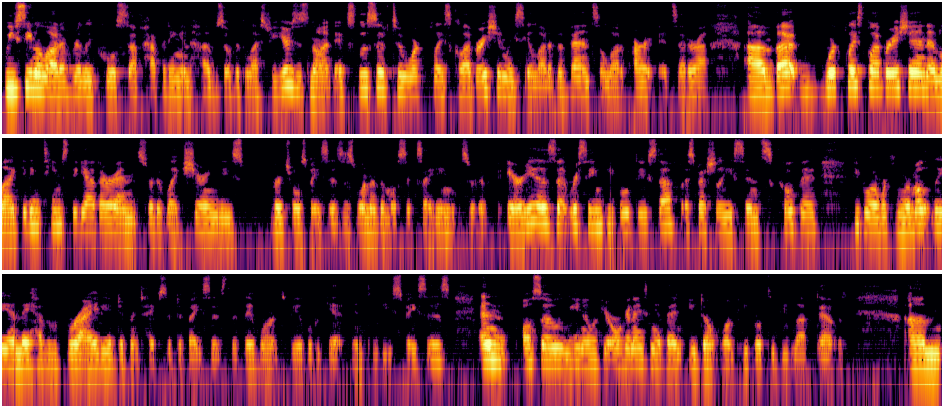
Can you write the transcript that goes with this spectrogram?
we've seen a lot of really cool stuff happening in hubs over the last few years. It's not exclusive to workplace collaboration. We see a lot of events, a lot of art, etc. Um, but workplace collaboration and like getting teams together and sort of like sharing these virtual spaces is one of the most exciting sort of areas that we're seeing people do stuff, especially since COVID. People are working remotely and they have a variety of different types of devices that they want to be able to get into these spaces. And also, you know, if you're organizing an event, you don't want people to be left out. Um,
